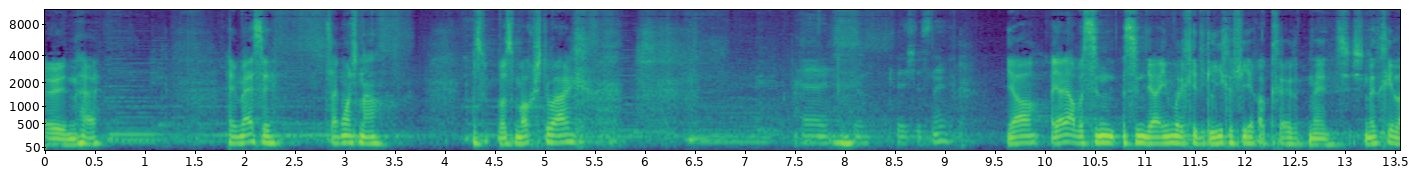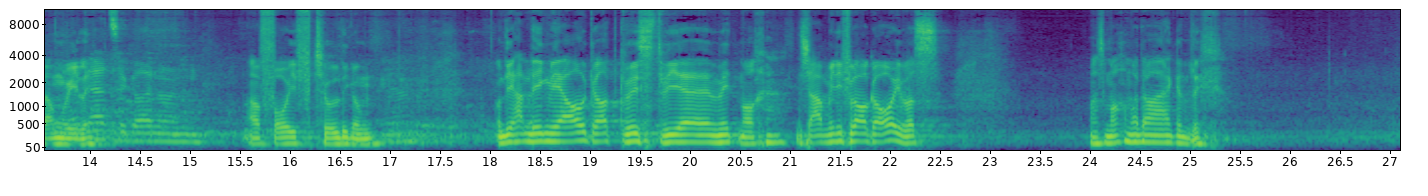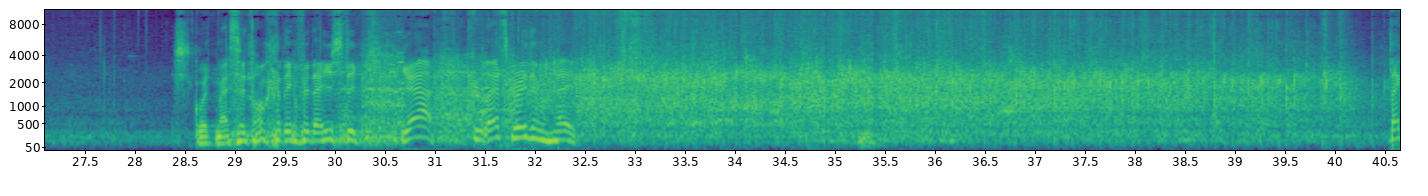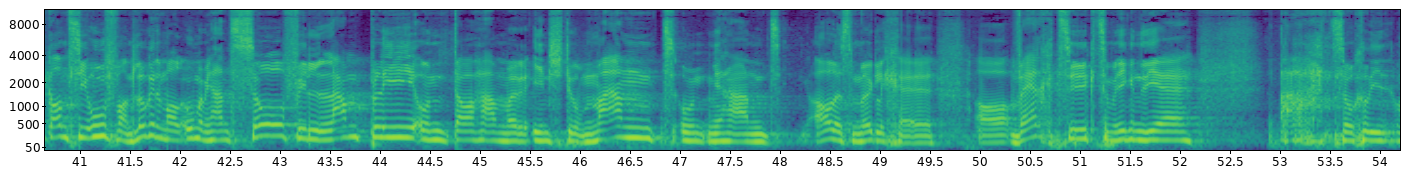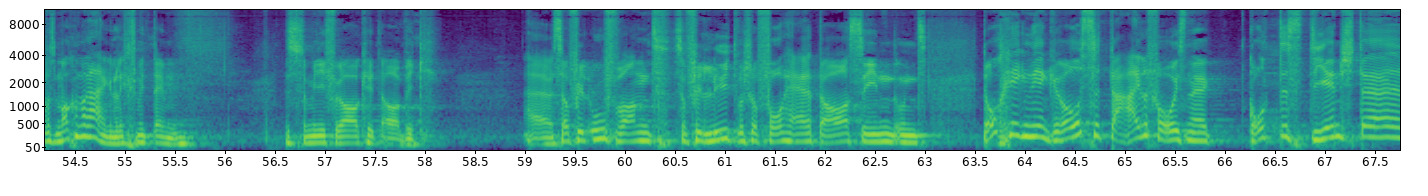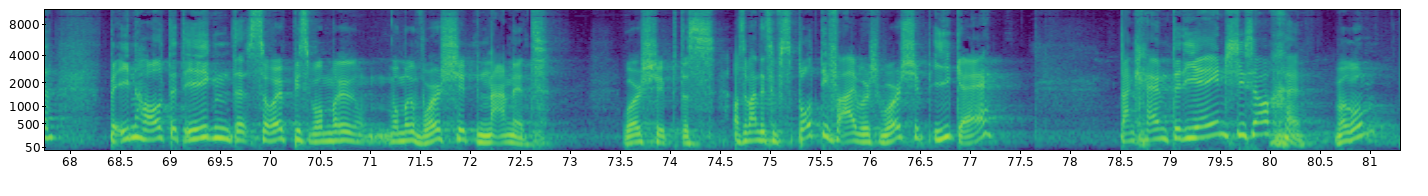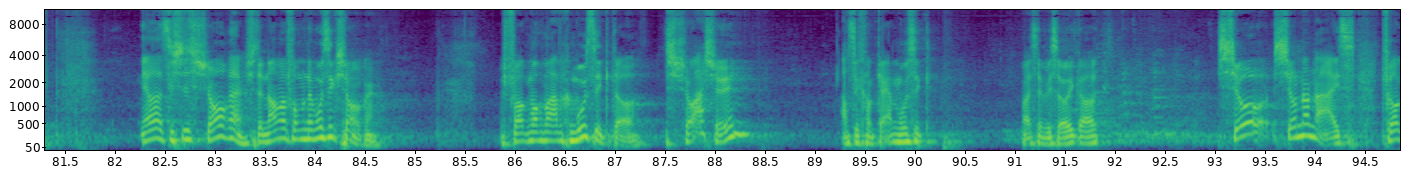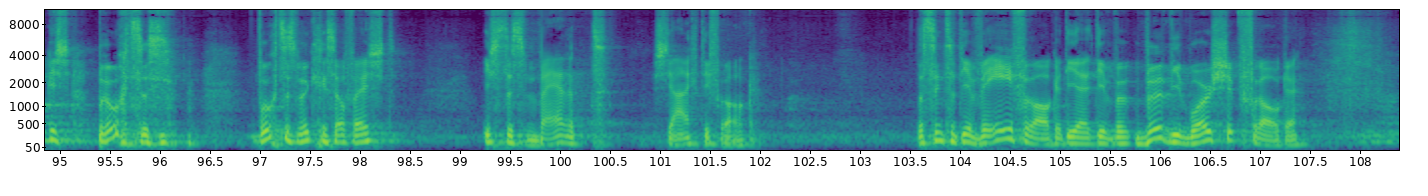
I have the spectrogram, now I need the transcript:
Schön, hä? Hey Messi, sag mal schnell, was, was machst du eigentlich? Äh, du siehst es nicht. Ja, ja, ja aber es sind, es sind ja immer die gleichen vier Akkorde. Nein, es ist nicht ein langweilig. Er hat sogar noch einen Auf fünf, Entschuldigung. Und ihr habt irgendwie alle gerade gewusst, wie äh, mitmachen. Das ist auch meine Frage an euch. Was, was machen wir da eigentlich? Ist gut, Messi, danke dir für den Einstieg. Yeah, let's greet him. Hey. Der ganze Aufwand, schaut mal um, wir haben so viele Lämpchen und da haben wir Instrumente und wir haben alles Mögliche an Werkzeug, um irgendwie, ah, so ein bisschen, was machen wir eigentlich mit dem? Das ist so meine Frage heute Abend. Äh, so viel Aufwand, so viele Leute, die schon vorher da sind und doch irgendwie ein grosser Teil von unseren Gottesdiensten beinhaltet irgend so etwas, wo wir, wo wir Worship nennen. Worship, das, also wenn du jetzt auf Spotify Worship eingeben, dann dir die jenste Sachen. Warum? Ja, es ist ein Genre, es ist der Name von einem Musikgenre. Ich frage, machen wir einfach Musik da? Das ist schon auch schön. Also ich habe gerne Musik. Ich weiß nicht, wie es euch geht. Schon, schon noch nice. Die Frage ist, braucht es es? Braucht es wirklich so fest? Ist es wert? Ist die Frage. Das sind so die W-Fragen, die, die wie Worship-Fragen.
